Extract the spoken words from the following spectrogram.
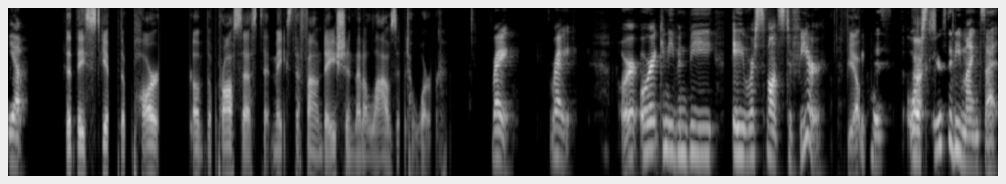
yep. that they skip the part of the process that makes the foundation that allows it to work. Right. Right. Or or it can even be a response to fear Yep. because or Facts. scarcity mindset.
